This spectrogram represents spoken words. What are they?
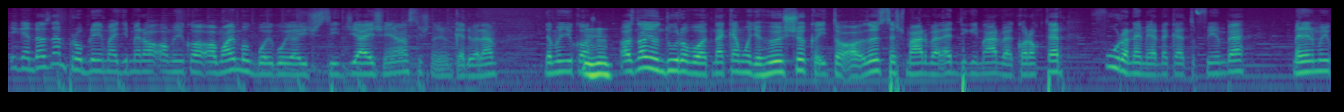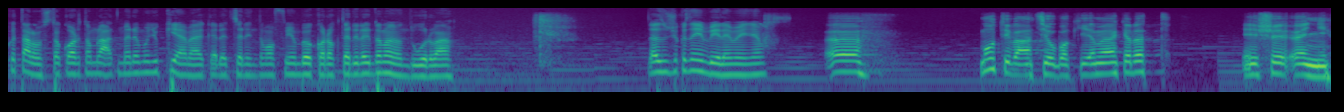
Igen, de az nem probléma egy, mert a, a mondjuk a, a majmok bolygója is CGI, és én azt is nagyon kedvelem. De mondjuk a, Mhm. az nagyon durva volt nekem, hogy a hősök, itt az összes Marvel, eddigi Marvel karakter fúra nem érdekelt a filmbe, mert én mondjuk a thanos akartam látni, mert ő mondjuk kiemelkedett szerintem a filmből karakterileg, de nagyon durván. De ez csak az én véleményem. ö, motivációba kiemelkedett, és ennyi.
